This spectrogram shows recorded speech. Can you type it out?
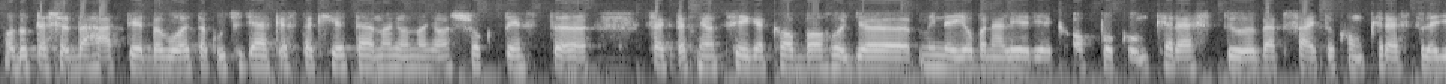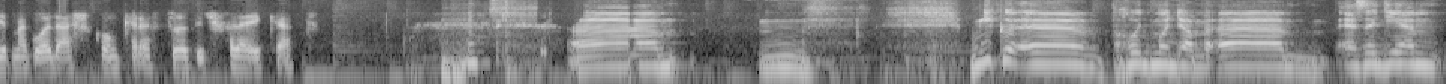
adott esetben háttérbe voltak, úgyhogy elkezdtek hirtelen nagyon-nagyon sok pénzt fektetni a cégek abba, hogy minél jobban elérjék appokon keresztül, websájtokon keresztül, egyéb megoldásokon keresztül az ügyfeleiket. Um, Mik, eh, hogy mondjam, eh, ez egy ilyen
